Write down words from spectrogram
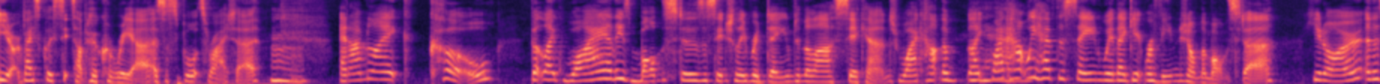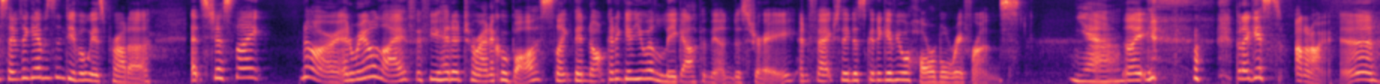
you know basically sets up her career as a sports writer hmm. and I'm like, cool. But like, why are these monsters essentially redeemed in the last second? Why can't the like? Why can't we have the scene where they get revenge on the monster? You know, and the same thing happens in Devil Wears Prada. It's just like, no. In real life, if you had a tyrannical boss, like they're not going to give you a leg up in the industry. In fact, they're just going to give you a horrible reference. Yeah. Like, but I guess I don't know. Eh.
